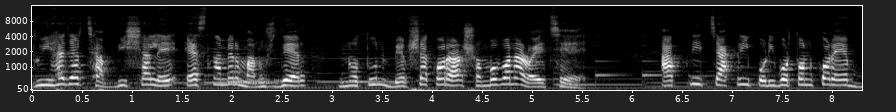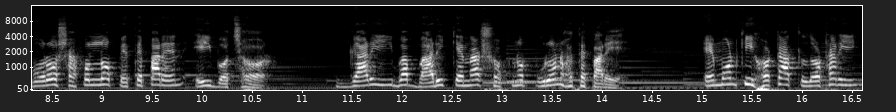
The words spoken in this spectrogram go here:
দুই হাজার ছাব্বিশ সালে এস নামের মানুষদের নতুন ব্যবসা করার সম্ভাবনা রয়েছে। আপনি চাকরি পরিবর্তন করে বড় সাফল্য পেতে পারেন এই বছর। গাড়ি বা বাড়ি কেনার স্বপ্ন পূরণ হতে পারে। এমনকি হঠাৎ লটারি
